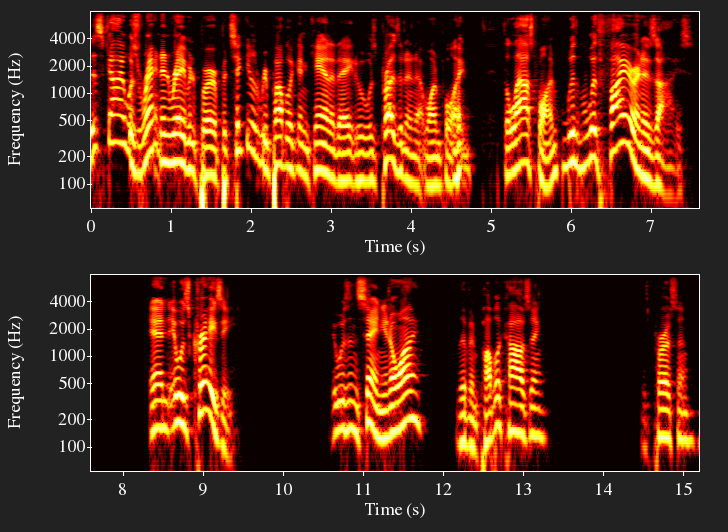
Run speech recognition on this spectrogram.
This guy was ranting and raving for a particular Republican candidate who was president at one point, the last one, with, with fire in his eyes. And it was crazy. It was insane. You know why? Live in public housing. This person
